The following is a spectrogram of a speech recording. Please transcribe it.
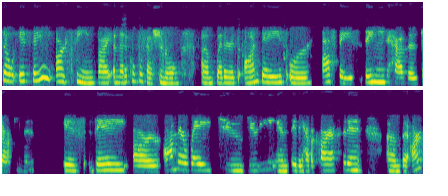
So if they are seen by a medical professional, um, whether it's on base or off base, they need to have those documents. If they are on their way to duty and say they have a car accident um, but aren't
